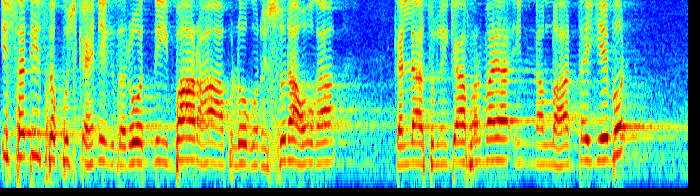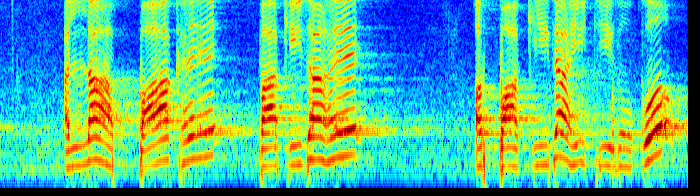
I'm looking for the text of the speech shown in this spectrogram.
اس حدیث پہ کچھ کہنے کی ضرورت نہیں، بارہا آپ لوگوں نے سنا ہوگا کہ اللہ تعالی نے کیا فرمایا؟ ان اللہ طیب، اللہ پاک ہے، پاکیزہ ہے اور پاکیدہ ہی چیزوں کو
